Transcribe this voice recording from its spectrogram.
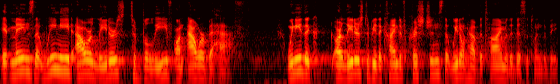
it means that we need our leaders to believe on our behalf. We need the, our leaders to be the kind of Christians that we don't have the time or the discipline to be.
